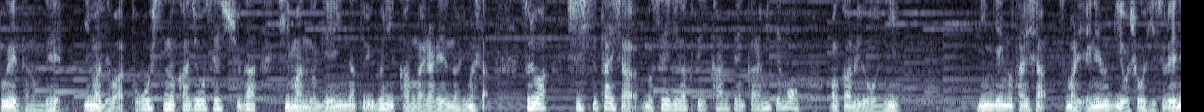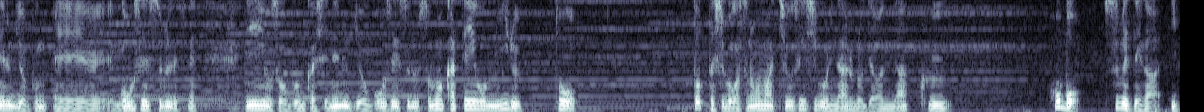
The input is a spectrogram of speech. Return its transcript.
増えたので、今では糖質の過剰摂取が肥満の原因だというふうに考えられるようになりました。それは脂質代謝の生理学的観点から見てもわかるように、人間の代謝、つまりエネルギーを消費するエネルギーを分、えー、合成するですね、栄養素を分解してエネルギーを合成するその過程を見ると、取った脂肪がそのまま中性脂肪になるのではなく、ほぼすべてが一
